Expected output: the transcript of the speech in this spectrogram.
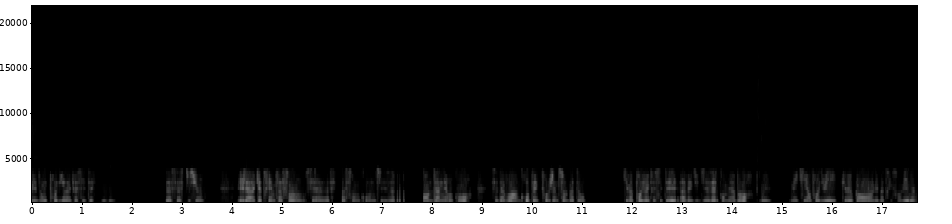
et donc produire l'électricité. Mhm. C'est assez astucieux. Et la quatrième façon, c'est la façon qu'on utilise en dernier recours, c'est d'avoir un groupe électrogène sur le bateau qui va produire l'électricité avec du diesel qu'on met à bord, mais qui en produit que quand les batteries sont vides,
